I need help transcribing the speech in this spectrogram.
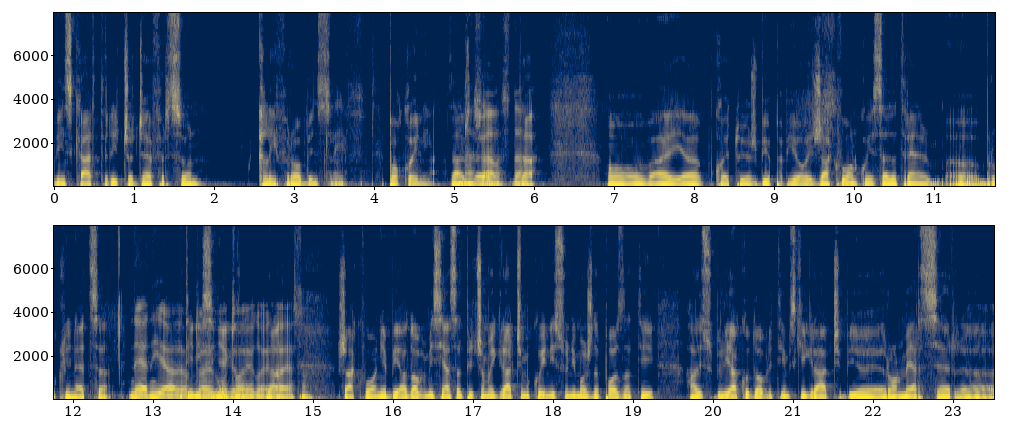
Vince Carter, Richard Jefferson, Cliff Robinson, Cliff. pokojni, znaš da je, Nažalost, da. da. Ovaj, a, ko je tu još bio? Pa bio ovaj Jacques Vaughn, koji je sada trener uh, Brooklyn Netsa. Ne, nije, a, ti to nisi je, njega to je, da. Da. ja sam. Jacques Vaughn je bio, dobro, mislim, ja sad pričamo o igračima koji nisu ni možda poznati, ali su bili jako dobri timski igrači. Bio je Ron Mercer, uh,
